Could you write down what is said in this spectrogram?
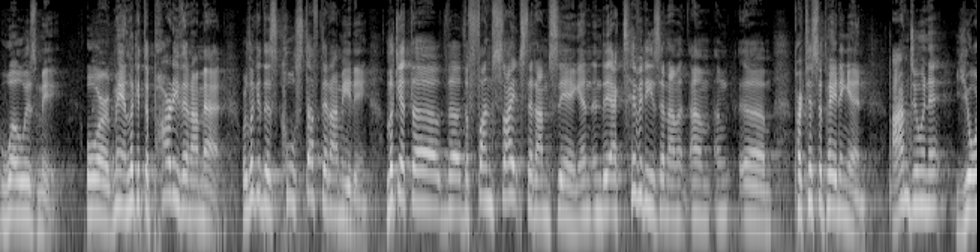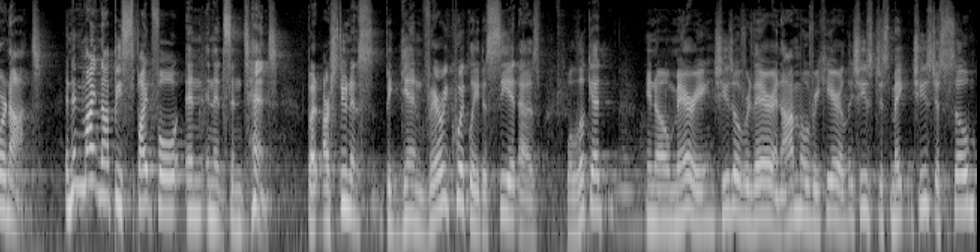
woe is me. Or, man, look at the party that I'm at. Or look at this cool stuff that I'm eating. Look at the, the, the fun sights that I'm seeing and, and the activities that I'm, I'm, I'm um, participating in. I'm doing it, you're not. And it might not be spiteful in, in its intent, but our students begin very quickly to see it as, well, look at, you know, Mary, she's over there and I'm over here. She's just make, she's just so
